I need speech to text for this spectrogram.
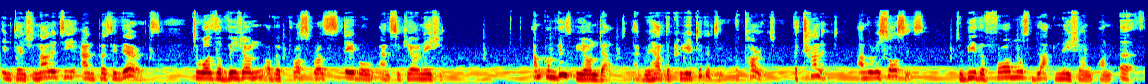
intentionality, and perseverance towards the vision of a prosperous, stable, and secure nation. I'm convinced beyond doubt that we have the creativity, the courage, the talent, and the resources to be the foremost black nation on earth.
